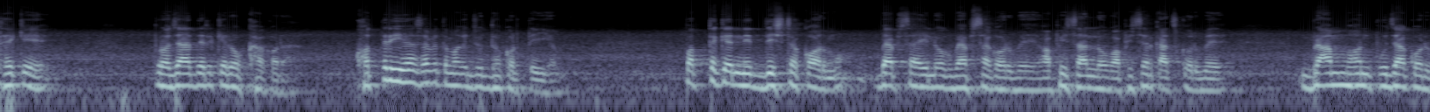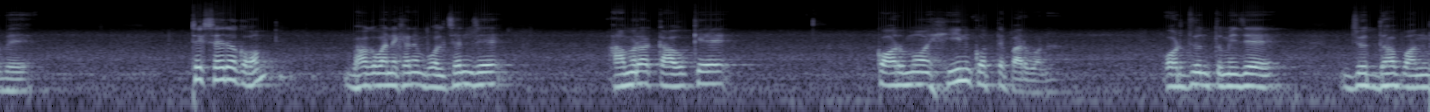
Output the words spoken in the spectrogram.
থেকে প্রজাদেরকে রক্ষা করা। ক্ষত্রিয় হিসাবে তোমাকে যুদ্ধ করতেই হবে। প্রত্যেকের নির্দিষ্ট কর্ম। ব্যবসায়ী লোক ব্যবসা করবে, অফিসার লোক অফিসের কাজ করবে, ব্রাহ্মণ পূজা করবে। ঠিক সেই রকম ভগবান এখানে বলছেন যে, আমরা কাউকে কর্মহীন করতে পারব না। অর্জুন, তুমি যে যুদ্ধ বন্ধ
